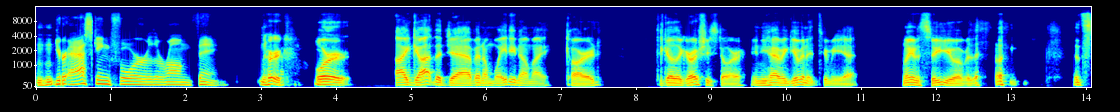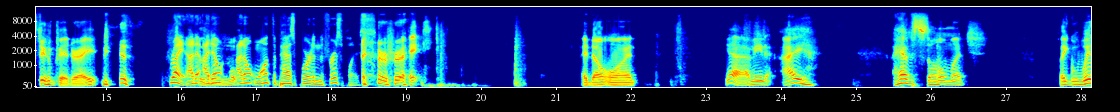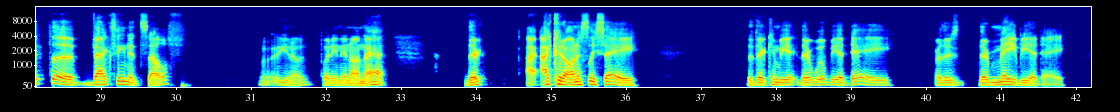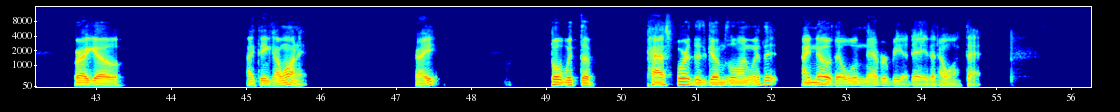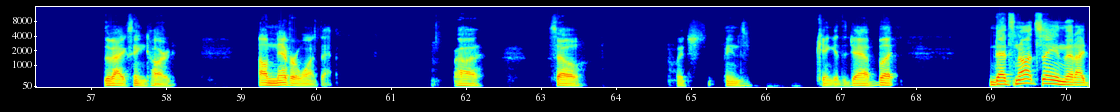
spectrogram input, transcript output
Mhm. you're asking for the wrong thing. or or I got the jab and I'm waiting on my card to go to the grocery store and you haven't given it to me yet. I'm not going to sue you over this. That's stupid, right? Right. I, There's don't, I don't want the passport in the first place. right. I don't want. Yeah, I mean, I I have so much like with the vaccine itself, you know, putting in on that, there I, I could honestly say that there can be there will be a day or there's there may be a day where I go, I think I want it. right? But with the passport that comes along with it, I know there will never be a day that I want that. The vaccine card. I'll never want that. Uh, so, which means can't get the jab, but that's not saying that I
